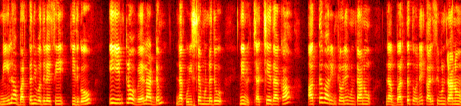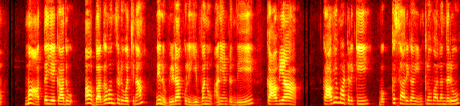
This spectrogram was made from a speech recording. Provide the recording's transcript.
మీలా భర్తని వదిలేసి ఇదిగో ఈ ఇంట్లో వేలాడడం నాకు ఇష్టం ఉండదు. నేను చచ్చేదాకా అత్తవారింట్లోనే ఉంటాను. నా భర్తతోనే కలిసి ఉంటాను. మా అత్తయ్యే కాదు ఆ భగవంతుడు వచ్చినా నేను విడాకులు ఇవ్వను అని అంటుంది కావ్య. కావ్య మాటలకి ఒక్కసారిగా ఇంట్లో వాళ్ళందరూ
